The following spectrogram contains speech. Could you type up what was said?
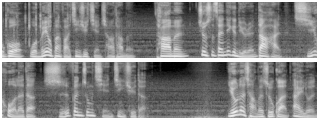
不过我没有办法进去检查他们，他们就是在那个女人大喊‘起火了’的十分钟前进去的。”游乐场的主管艾伦，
